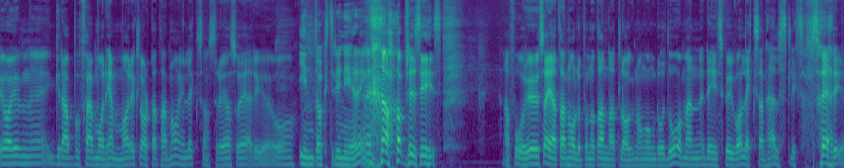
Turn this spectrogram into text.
Jag har ju en eh, grabb på fem år hemma och det är klart att han har ju en Leksandströja, så är det ju. Och... Indoktrinering. ja, precis. Han får ju säga att han håller på något annat lag någon gång då och då men det ska ju vara Leksand helst liksom. Så är det ju.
